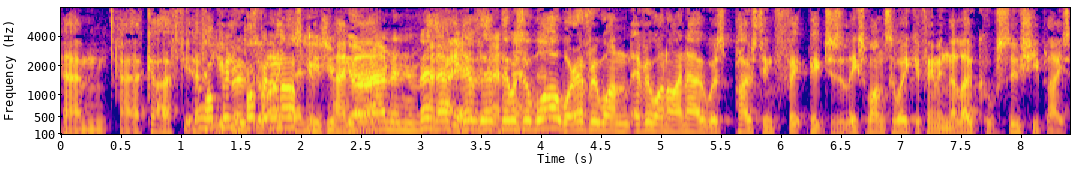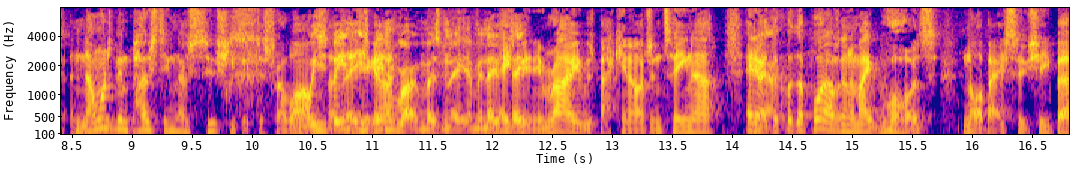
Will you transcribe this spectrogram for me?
Um, uh, a few, a Pop in- pop in and ask him. You should go around and uh, investigate. there, there- there was a while where everyone, everyone I know was posting fi- pictures at least once a week of him in the local sushi place, and no one's been posting those sushi pictures for a while. Well, he's so been there he's you been in Rome, hasn't he? I mean, they, He's they, been in Rome. He was back in Argentina. Anyway, the, the point I was going to make was not about his sushi, but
